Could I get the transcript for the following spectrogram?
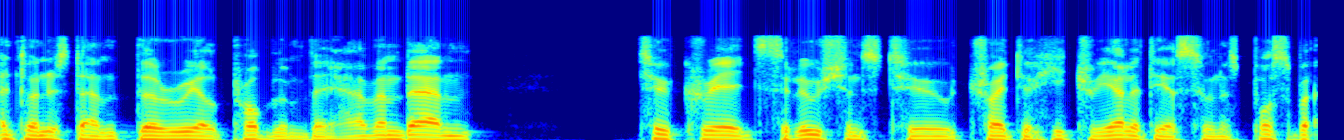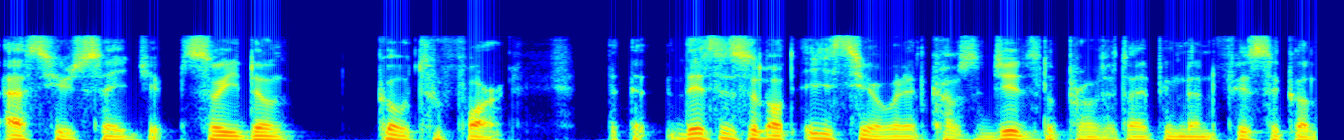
and to understand the real problem they have and then to create solutions to try to hit reality as soon as possible as you say so you don't go too far. This is a lot easier when it comes to digital prototyping than physical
